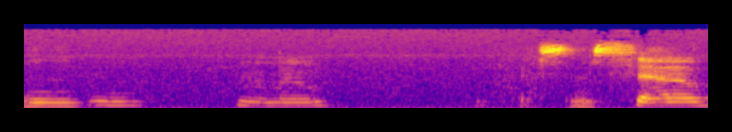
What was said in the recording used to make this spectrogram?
Mm-hmm. Know, so.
